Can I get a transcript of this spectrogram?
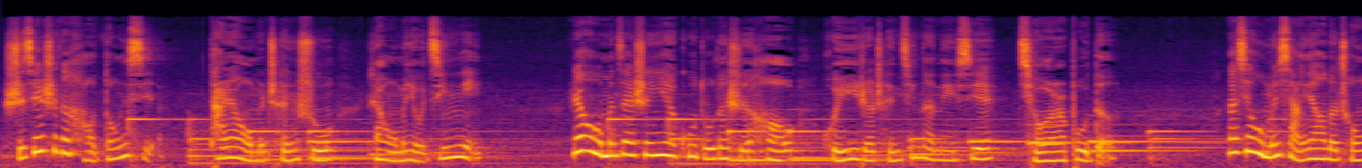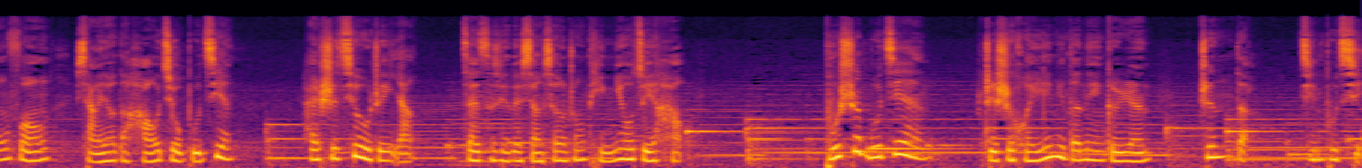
时间是个好东西，它让我们成熟，让我们有经历，让我们在深夜孤独的时候回忆着曾经的那些求而不得，那些我们想要的重逢，想要的好久不见，还是就这样在自己的想象中停留最好。不是不见，只是回忆你的那个人真的经不起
